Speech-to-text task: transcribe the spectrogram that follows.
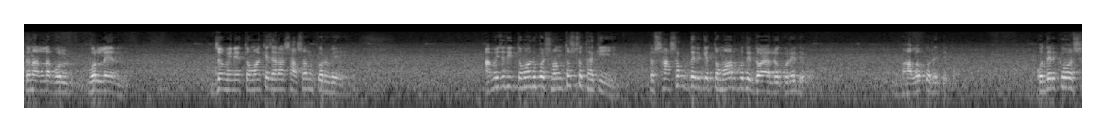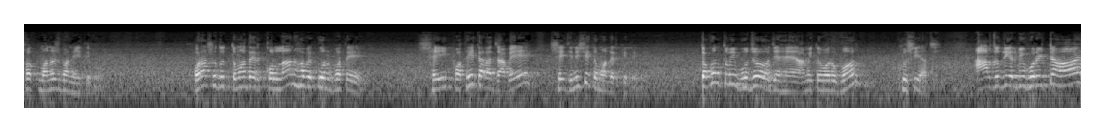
তখন আল্লাহ বললেন, জমিনে তোমাকে যারা শাসন করবে, আমি যদি তোমার উপর সন্তুষ্ট থাকি, তো শাসকদেরকে তোমার প্রতি দয়ালু করে দেব, ভালো করে দেব। ওদেরকেও সৎ মানুষ বানিয়ে দেব। ওরা শুধু তোমাদের কল্যাণ হবে কোন পথে? সেই পথেই তারা যাবে, সেই জিনিসই তোমাদেরকে দেবে। তখন তুমি বুঝো যে হ্যাঁ আমি তোমার উপর খুশি আছি। আর যদি এর বিপরীতটা হয়,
